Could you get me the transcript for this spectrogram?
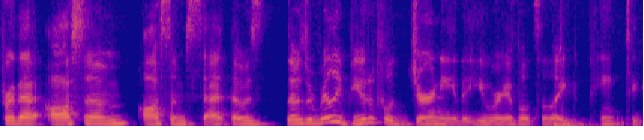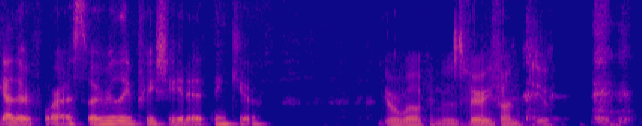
for that awesome, awesome set. That was that was a really beautiful journey that you were able to like paint together for us. So I really appreciate it. Thank you. You're welcome. It was very fun too.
